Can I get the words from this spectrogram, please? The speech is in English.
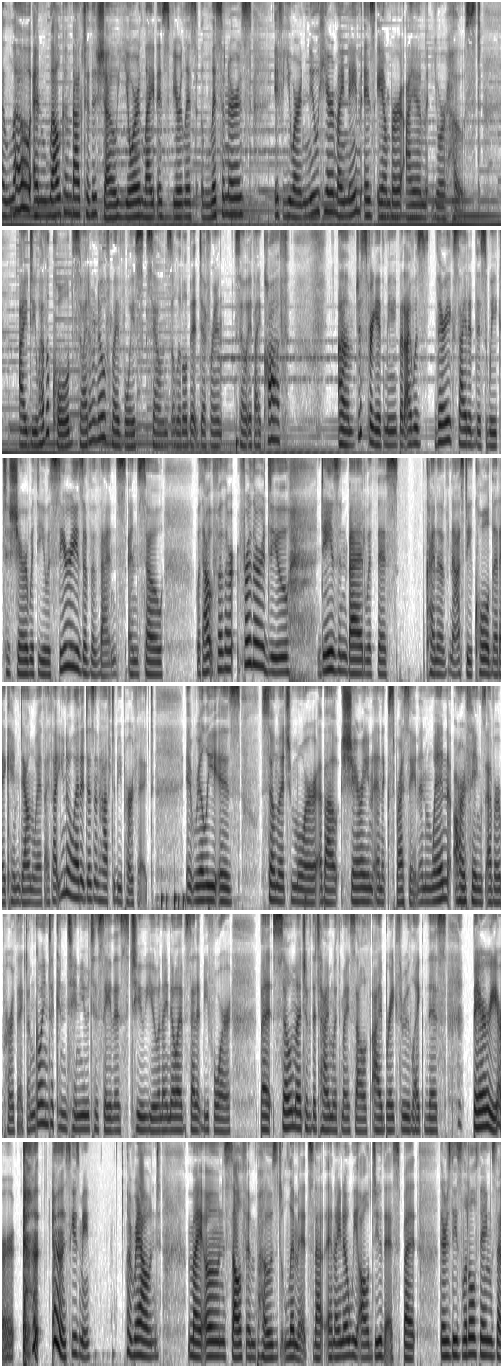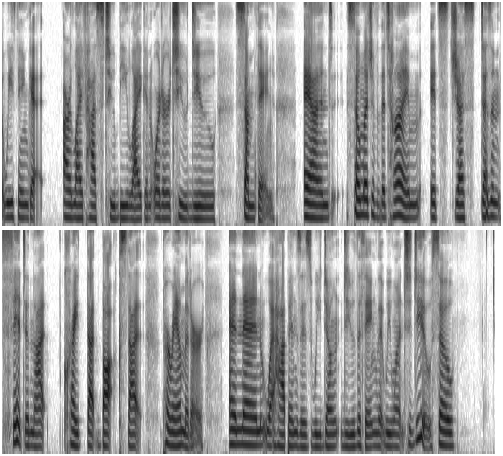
Hello, and welcome back to the show, Your Light is Fearless listeners. If you are new here, my name is Amber. I am your host. I do have a cold, so I don't know if my voice sounds a little bit different. So if I cough, um, just forgive me. But I was very excited this week to share with you a series of events. And so, without further further ado, days in bed with this kind of nasty cold that I came down with, I thought, you know what? It doesn't have to be perfect. It really is so much more about sharing and expressing. And when are things ever perfect? I'm going to continue to say this to you, and I know I've said it before, but so much of the time with myself, I break through like this barrier, excuse me, around my own self-imposed limits that and I know we all do this, but there's these little things that we think our life has to be like in order to do something. And so much of the time it's just doesn't fit in that cri- that box, that parameter. And then what happens is we don't do the thing that we want to do. So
